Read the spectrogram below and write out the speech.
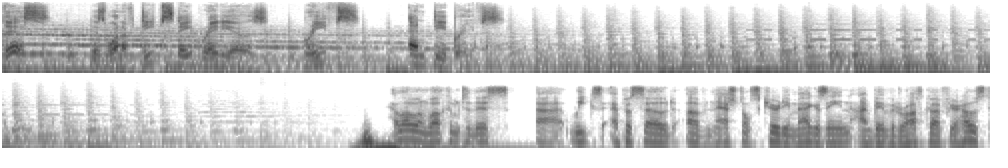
This is one of Deep State Radio's briefs and debriefs. Hello, and welcome to this uh, week's episode of National Security Magazine. I'm David Rothkopf, your host,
